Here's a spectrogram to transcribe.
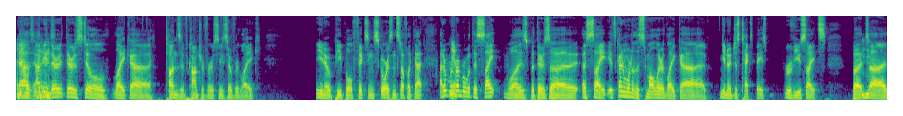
Now, analysis. I mean, guess. there there's still like uh, tons of controversies over like you know people fixing scores and stuff like that. I don't Yeah. remember what the site was, but there's a a site. It's kind of one of the smaller like uh, you know just text based review sites. But Mm-hmm. uh,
